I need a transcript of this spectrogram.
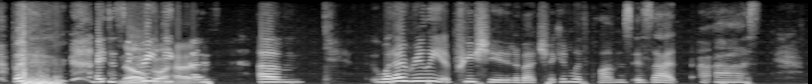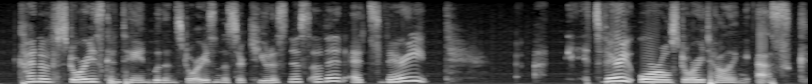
but I disagree no, go because ahead. Um, what I really appreciated about Chicken with Plums is that uh, kind of stories contained within stories and the circuitousness of it. It's very it's very oral storytelling esque.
